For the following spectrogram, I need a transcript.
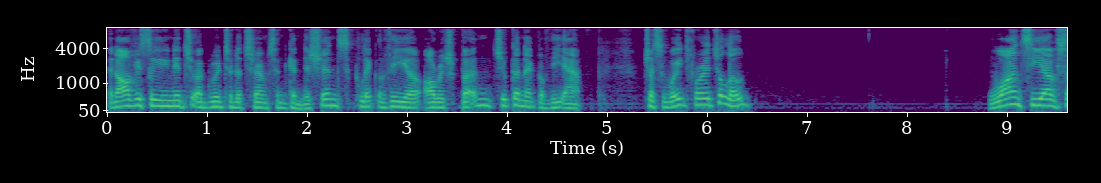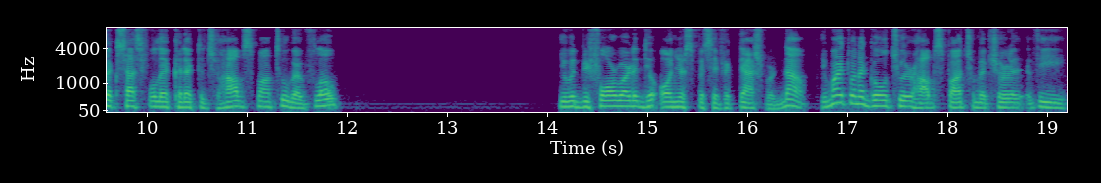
And obviously, you need to agree to the terms and conditions. Click the uh, orange button to connect the app. Just wait for it to load. Once you have successfully connected to HubSpot to Webflow, you would be forwarded to on your specific dashboard. Now, you might want to go to your HubSpot to make sure the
